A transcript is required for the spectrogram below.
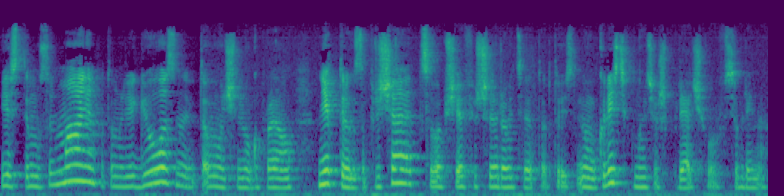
если ты мусульманин, потом религиозный, там очень много правил. В некоторых запрещается вообще афишировать это. То есть, ну, крестик носишь, прячь его все время.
